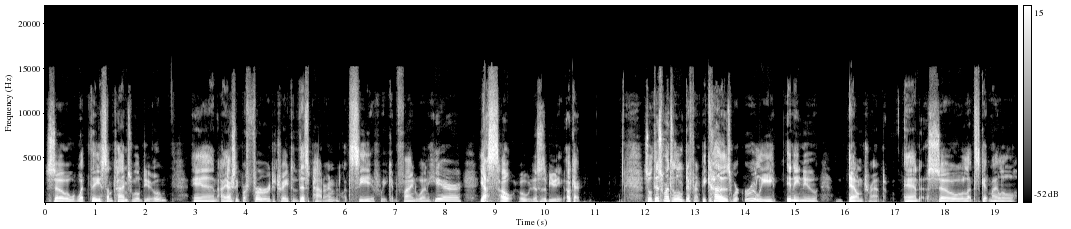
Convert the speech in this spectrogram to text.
So what they sometimes will do, and I actually prefer to trade to this pattern. Let's see if we can find one here. Yes. Oh, oh, this is a beauty. Okay. So this one's a little different because we're early in a new downtrend. And so let's get my little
